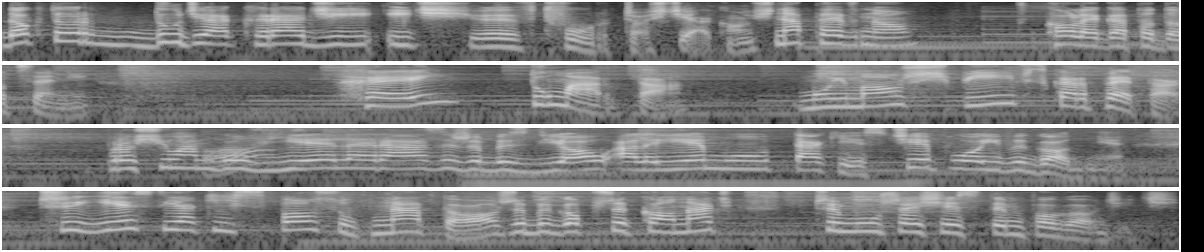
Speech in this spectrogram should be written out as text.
doktor Dudziak radzi idź e, w twórczość jakąś. Na pewno kolega to doceni. Hej, tu Marta. Mój mąż śpi w skarpetach. Prosiłam go wiele razy, żeby zdjął, ale jemu tak jest ciepło i wygodnie. Czy jest jakiś sposób na to, żeby go przekonać, czy muszę się z tym pogodzić?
